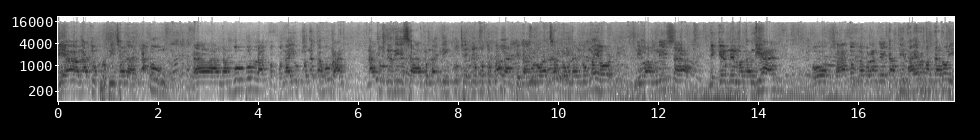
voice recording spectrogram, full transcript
diha ang atong probinsya lang. Akong uh, nanggupon lang pagpangayo pangatahuran nato diri sa atong naglingkod sa inyong utubangan pinanguluhan sa atong landong mayor ni Ma'am Lisa ni Colonel Matanggihan o sa atong nga barangay captain Hiram Magdaroy.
